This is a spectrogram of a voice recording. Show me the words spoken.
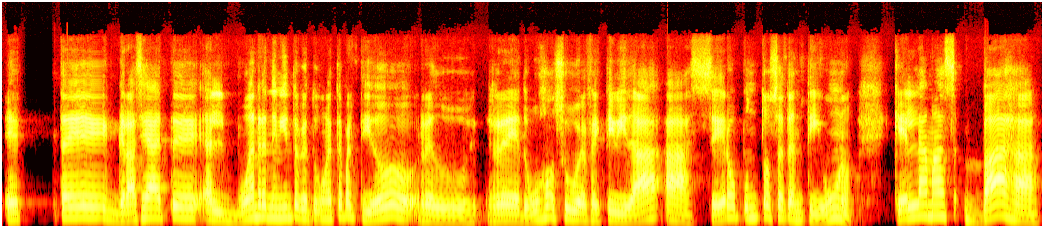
Este, gracias a este, al buen rendimiento que tuvo en este partido, redu, redujo su efectividad a 0.71, que es la más baja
